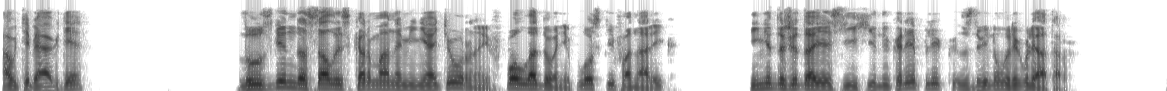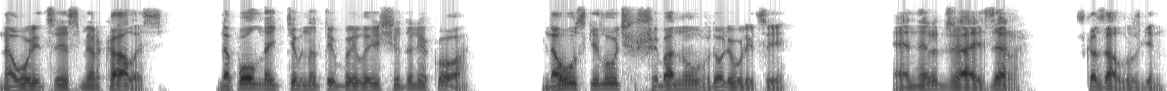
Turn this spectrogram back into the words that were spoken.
а у тебя где? Лузгин достал из кармана миниатюрный в пол ладони плоский фонарик и, не дожидаясь ехидных реплик, сдвинул регулятор. На улице смеркалось, до полной темноты было еще далеко, но узкий луч шибанул вдоль улицы. «Энерджайзер», — сказал Лузгин.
